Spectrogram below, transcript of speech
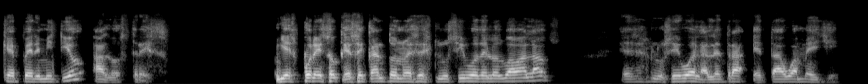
que permitió a los tres. Y es por eso que ese canto no es exclusivo de los babalaos, es exclusivo de la letra Etawa Meiji.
